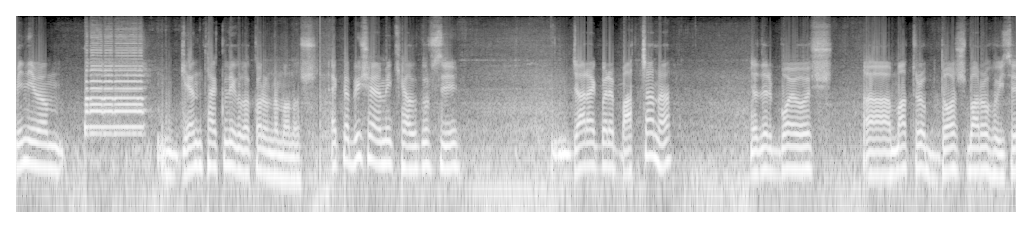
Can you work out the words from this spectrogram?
মিনিমাম জ্ঞান থাকলে এগুলো করে না মানুষ। একটা বিষয় আমি খেয়াল করছি, যারা একবারে বাচ্চা না, যাদের বয়স মাত্র দশ বারো হয়েছে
